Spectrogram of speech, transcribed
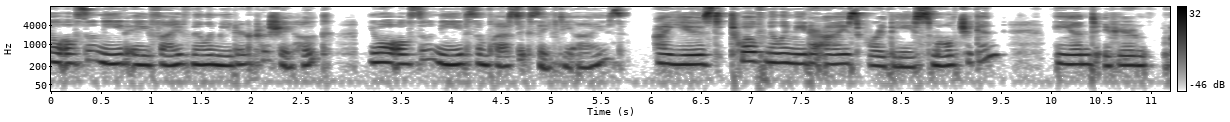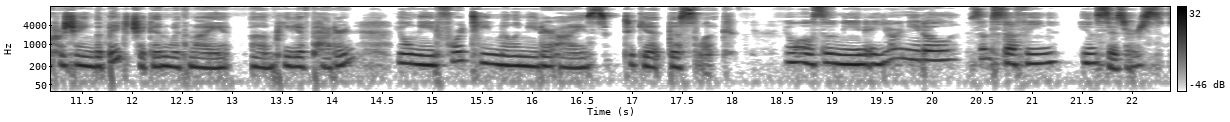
You'll also need a 5mm crochet hook. You will also need some plastic safety eyes. I used 12mm eyes for the small chicken, and if you're crocheting the big chicken with my um, PDF pattern, you'll need 14mm eyes to get this look. You'll also need a yarn needle, some stuffing, and scissors.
